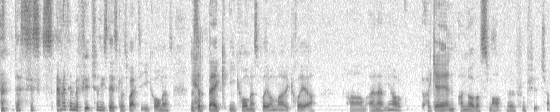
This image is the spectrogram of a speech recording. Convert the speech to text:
this is everything with Future these days comes back to e-commerce. There's a big e-commerce play on Marie Claire, um, and uh, you know, again, another smart move from Future.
